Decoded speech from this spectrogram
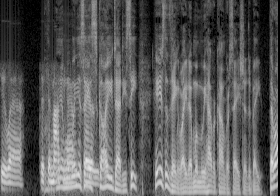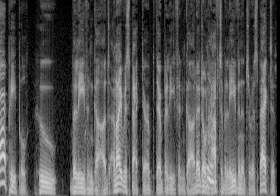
to uh, this Yeah, well, when you say a sky daddy, see, here's the thing, right? And when we have a conversation, a debate, there are people who believe in God, and I respect their their belief in God. I don't have to believe in it to respect it.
